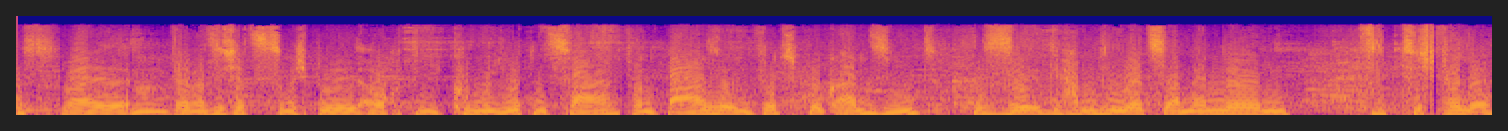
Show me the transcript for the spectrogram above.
ist, weil ähm, wenn man sich jetzt zum Beispiel auch die kumulierten Zahlen von Basel und Würzburg ansieht, die haben die jetzt am Ende 70 Fälle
